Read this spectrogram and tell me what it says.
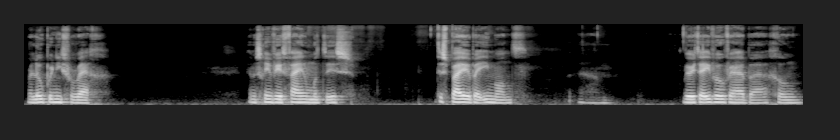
Maar loop er niet voor weg. En misschien vind je het fijn om het is te spuien bij iemand. Um, wil je het even over hebben? Gewoon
